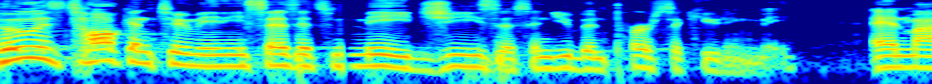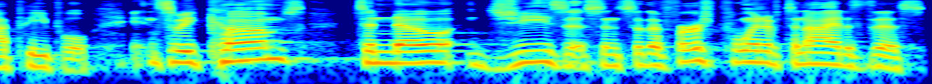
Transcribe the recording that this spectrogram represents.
Who is talking to me? And he says, It's me, Jesus, and you've been persecuting me and my people. And so he comes to know Jesus. And so the first point of tonight is this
